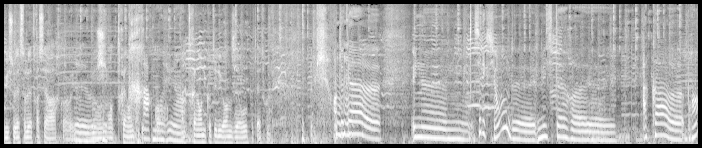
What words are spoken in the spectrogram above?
Oui, ça doit, être assez rare, quoi. Oui. Euh, oui, En- j'ai en traînant du côté- rarement en- vu, hein. En traînant du côté du Grand Zéro, peut-être. En tout cas, une sélection de Mister euh, Aka euh, Brun.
